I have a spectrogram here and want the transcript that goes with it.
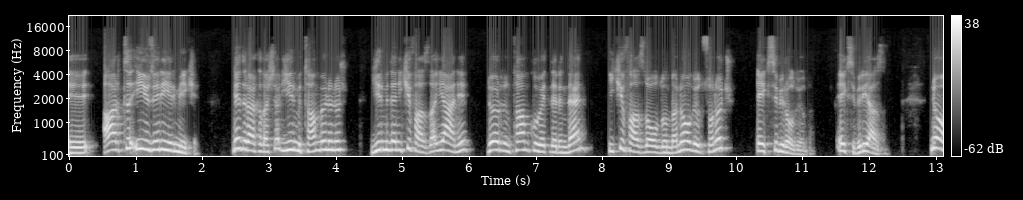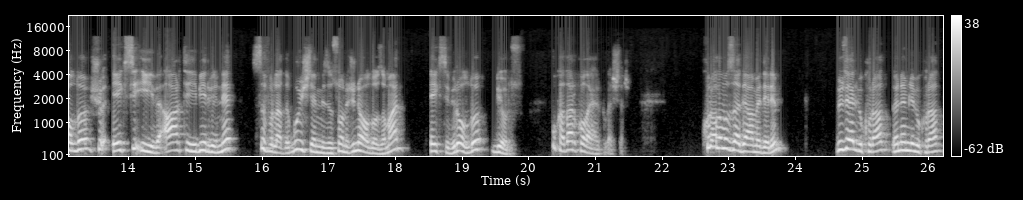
e, artı i üzeri 22. Nedir arkadaşlar? 20 tam bölünür. 20'den 2 fazla yani 4'ün tam kuvvetlerinden 2 fazla olduğunda ne oluyordu sonuç? Eksi 1 oluyordu. Eksi 1 yazdım. Ne oldu? Şu eksi i ve artı i birbirini sıfırladı. Bu işlemimizin sonucu ne oldu o zaman? Eksi 1 oldu diyoruz. Bu kadar kolay arkadaşlar. Kuralımızla devam edelim. Güzel bir kural, önemli bir kural.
